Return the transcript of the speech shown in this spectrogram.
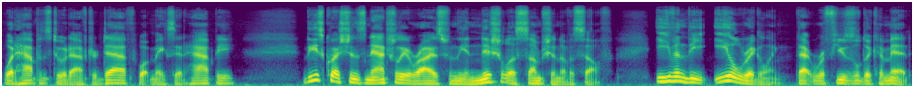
What happens to it after death? What makes it happy? These questions naturally arise from the initial assumption of a self. Even the eel wriggling, that refusal to commit,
